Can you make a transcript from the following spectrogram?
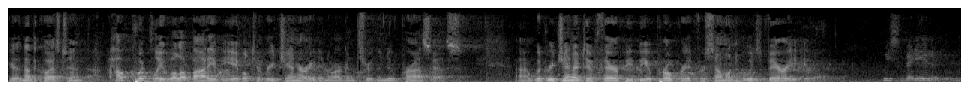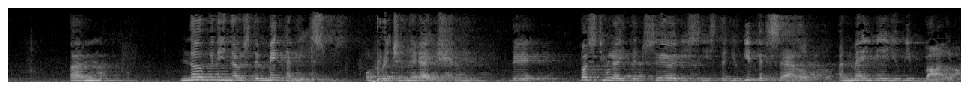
Here's another question. How quickly will a body be able to regenerate an organ through the new process? Uh, would regenerative therapy be appropriate for someone who is very ill? Who is very ill? Um, nobody knows the mechanisms of regeneration. The postulated theories is that you give the cell and maybe you give bulk,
